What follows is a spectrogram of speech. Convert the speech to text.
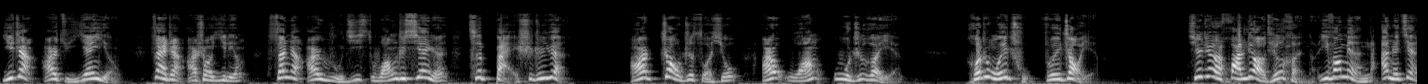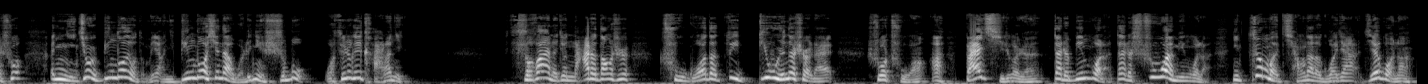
一战而举燕郢，再战而烧夷陵，三战而辱及王之先人，此百世之怨，而赵之所修，而王物之恶也。何众为楚，弗为赵也。其实这话撂挺狠的。一方面呢，按着剑说，你就是兵多又怎么样？你兵多，现在我离你十步，我随时可以砍了你。此话呢，就拿着当时楚国的最丢人的事来说楚王啊，白起这个人带着兵过来，带着数万兵过来，你这么强大的国家，结果呢，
